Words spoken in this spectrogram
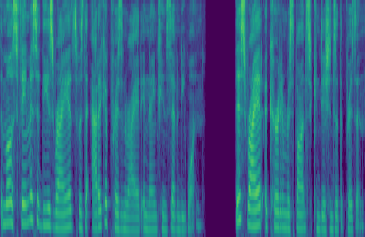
The most famous of these riots was the Attica Prison Riot in 1971. This riot occurred in response to conditions at the prison.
